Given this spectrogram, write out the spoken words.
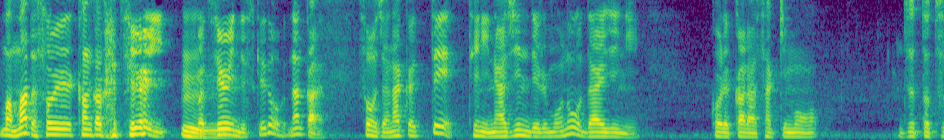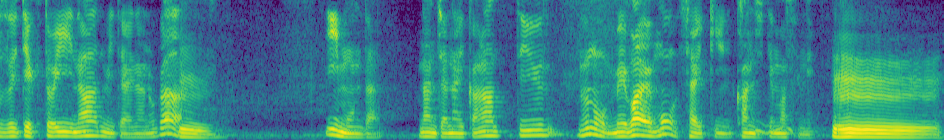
まあ、まだそういう感覚が強いうん。は強いんですけど、なんかそうじゃなくって手に馴染んでるものを大事にこれから先もずっと続いていくといいなみたいなのが、うん。いいもんだなんじゃないかなっていうのの芽生えも最近感じてますね。うん。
